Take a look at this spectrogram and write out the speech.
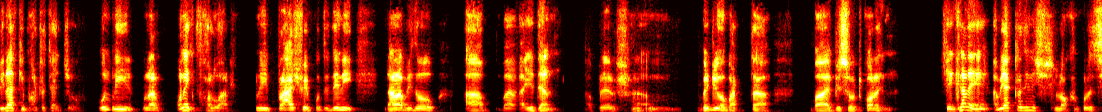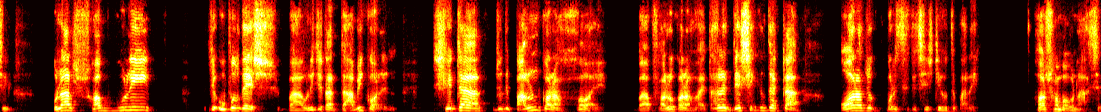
পিনাকি ভট্টাচার্য, উনি ওনার অনেক ফলোয়ার উনি প্রায়শই প্রতিদিনই নানাবিধ ই দেন, আপনার ভিডিও বার্তা বা এপিসোড করেন। সেখানে আমি একটা জিনিস লক্ষ্য করেছি ওনার সবগুলি যে উপদেশ বা উনি যেটা দাবি করেন, সেটা যদি পালন করা হয় বা ফলো করা হয়, তাহলে দেশে কিন্তু একটা অরাজক পরিস্থিতি সৃষ্টি হতে পারে, হওয়ার সম্ভাবনা আছে।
